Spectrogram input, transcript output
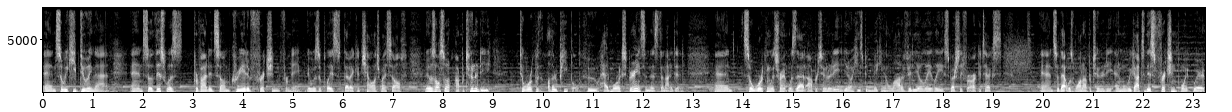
And so we keep doing that. And so this was provided some creative friction for me. It was a place that I could challenge myself, and it was also an opportunity to work with other people who had more experience in this than I did. And so working with Trent was that opportunity. You know, he's been making a lot of video lately, especially for architects. And so that was one opportunity. And when we got to this friction point where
